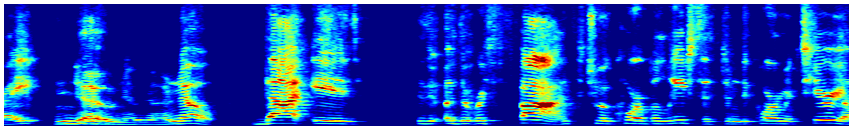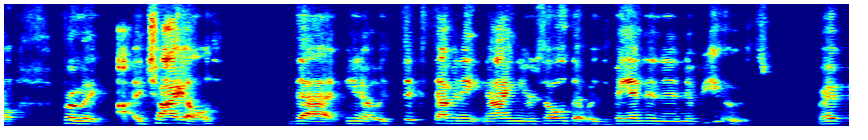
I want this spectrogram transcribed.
right? No, no, no, no. That is the, the response to a core belief system, the core material from a, a child that, you know, is six, seven, eight, nine years old that was abandoned and abused, right?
